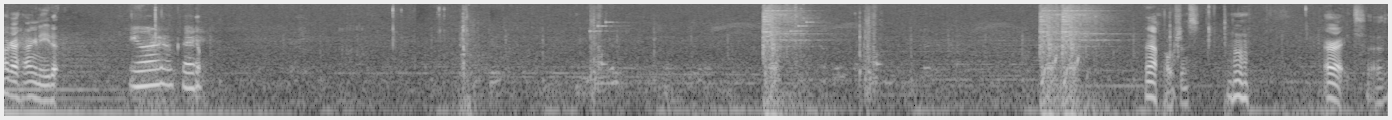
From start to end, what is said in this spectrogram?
Okay, I'm gonna eat it. You are? Okay. Yep. Ah, potions. Alright, is that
